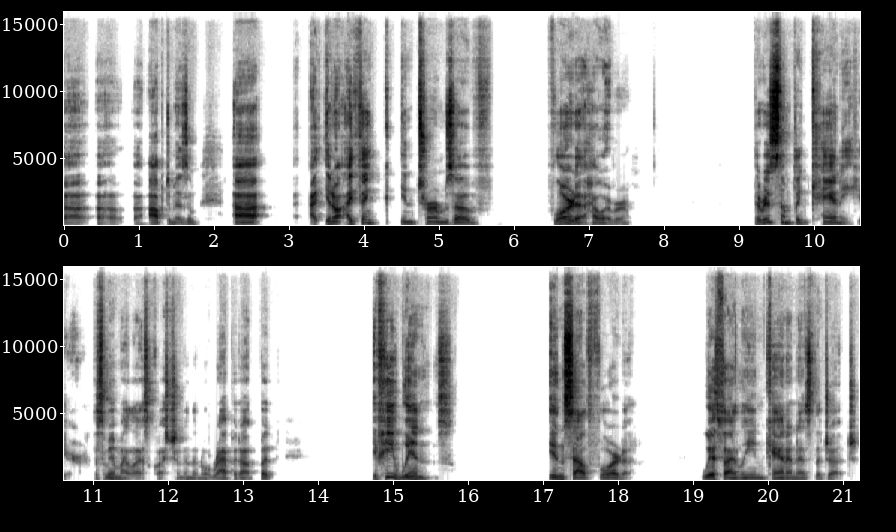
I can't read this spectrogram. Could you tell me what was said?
uh, uh, uh, optimism. Uh, I, you know, I think in terms of Florida, however, there is something canny here. This will be my last question, and then we'll wrap it up. But if he wins in South Florida with Aileen Cannon as the judge,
